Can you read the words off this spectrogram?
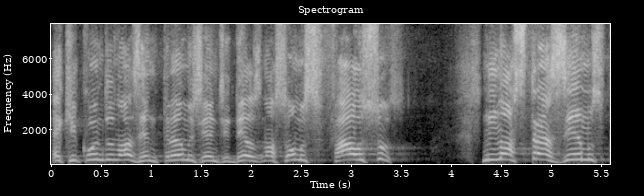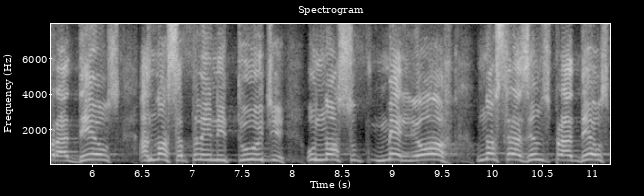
É que quando nós entramos diante de Deus, nós somos falsos. Nós trazemos para Deus a nossa plenitude, o nosso melhor, nós trazemos para Deus,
